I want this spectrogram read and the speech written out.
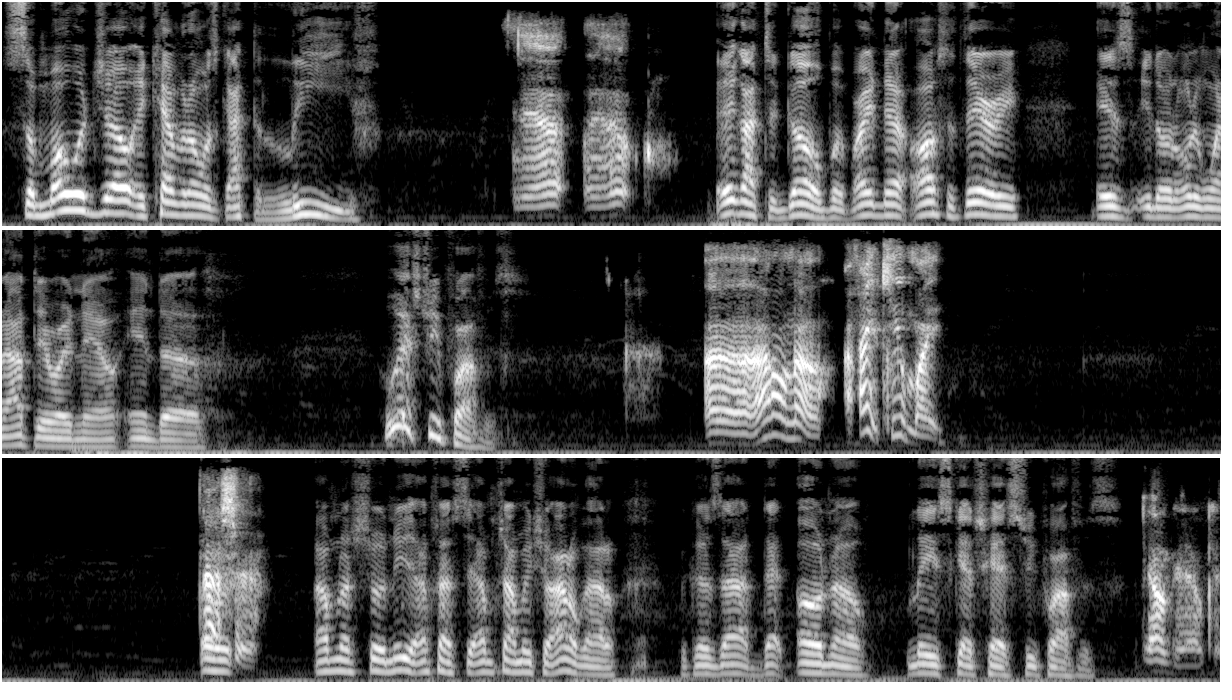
Samoa Joe and Kevin Owens got to leave. Yeah, yeah. They got to go. But right now, Austin Theory is you know the only one out there right now. And uh who has Street Profits? Uh, I don't know. I think Q might. Not Uh, sure. I'm not sure neither. I'm trying to say, I'm trying to make sure I don't got them because I that oh no, Lady Sketch has Street Profits Okay, okay.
